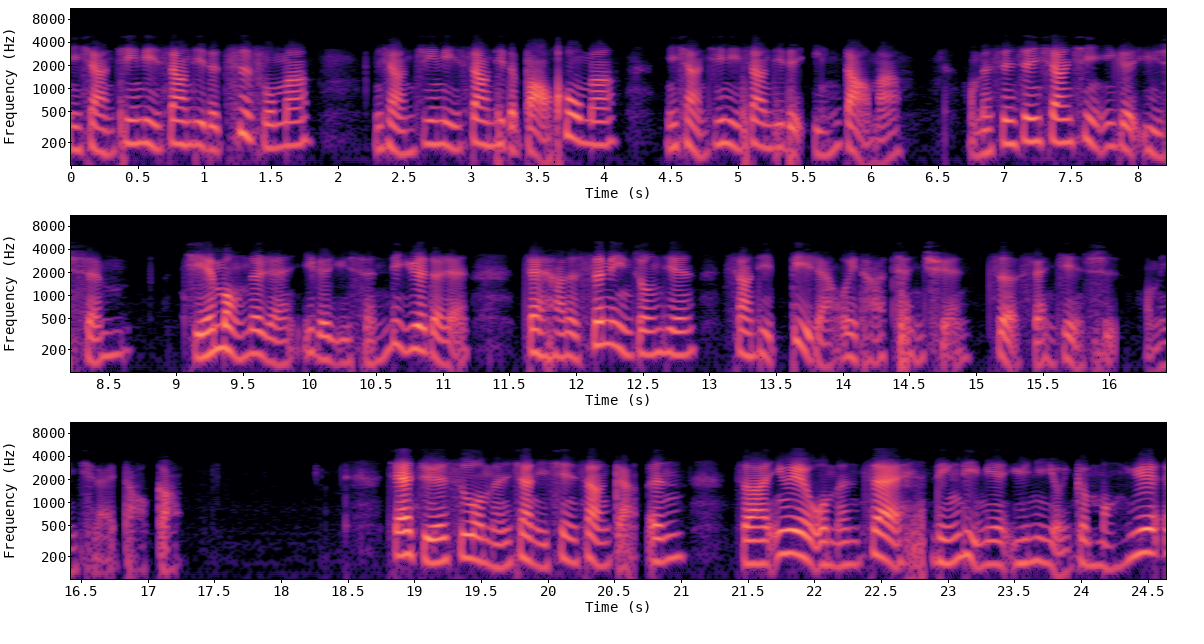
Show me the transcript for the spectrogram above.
你想经历上帝的赐福吗？你想经历上帝的保护吗？你想经历上帝的引导吗？我们深深相信，一个与神结盟的人，一个与神立约的人，在他的生命中间，上帝必然为他成全这三件事。我们一起来祷告。现在主耶稣，我们向你献上感恩，主要因为我们在灵里面与你有一个盟约，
